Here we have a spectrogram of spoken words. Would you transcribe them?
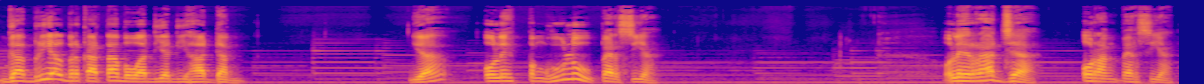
Gabriel berkata bahwa dia dihadang ya oleh penghulu Persia. Oleh raja orang Persia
